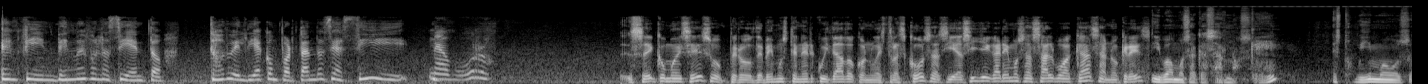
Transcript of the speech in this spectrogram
En fin, de nuevo lo siento. Todo el día comportándose así. Me aburro. Sé cómo es eso, pero debemos tener cuidado con nuestras cosas y así llegaremos a salvo a casa, ¿no crees? Y vamos a casarnos. ¿Qué? Estuvimos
